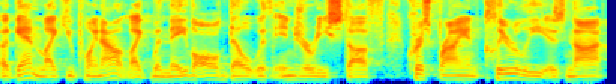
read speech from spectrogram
again, like you point out, like when they've all dealt with injury stuff, Kris Bryant clearly is not,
